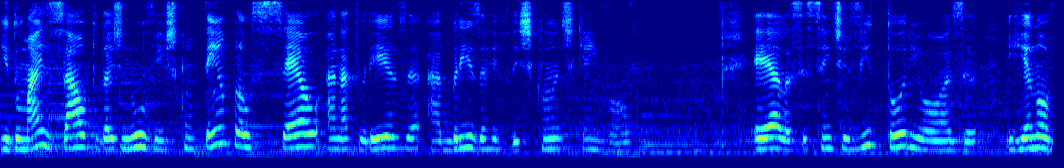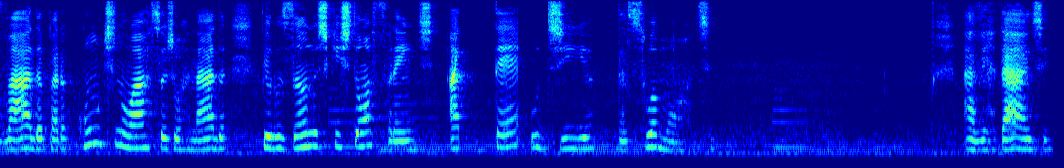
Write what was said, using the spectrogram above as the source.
E do mais alto das nuvens contempla o céu, a natureza, a brisa refrescante que a envolve. Ela se sente vitoriosa e renovada para continuar sua jornada pelos anos que estão à frente, até o dia da sua morte. A verdade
